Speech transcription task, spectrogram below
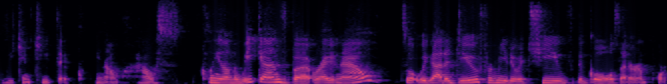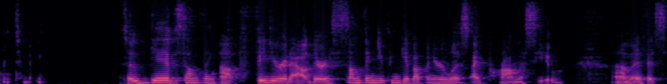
we can keep the, you know, house clean on the weekends. But right now, it's what we got to do for me to achieve the goals that are important to me. So give something up, figure it out. There's something you can give up on your list. I promise you. Um, and if it's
